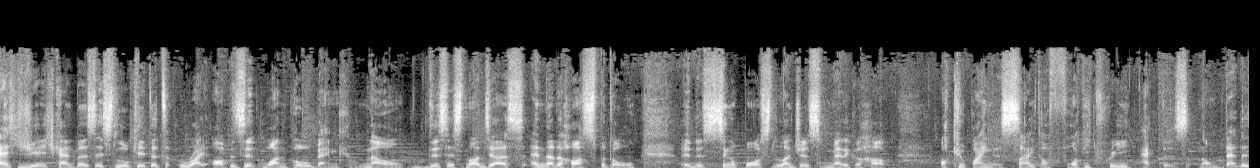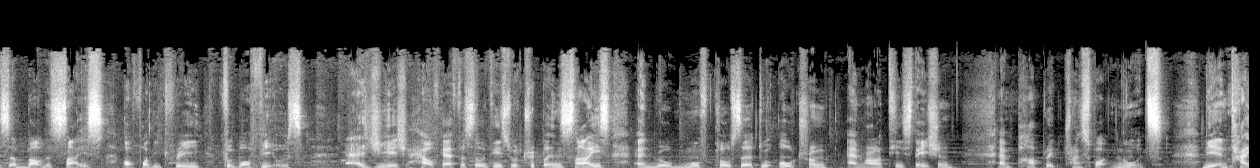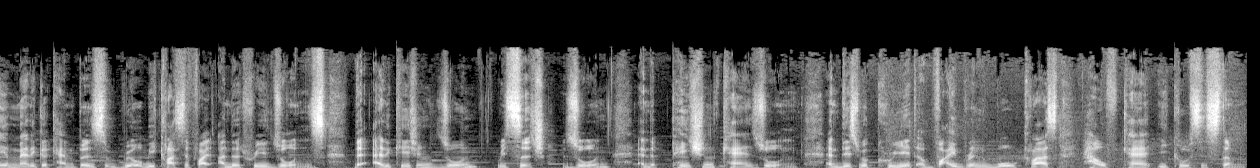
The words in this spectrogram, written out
SGH campus is located right opposite One Pearl Bank. Now, this is not just another hospital, it is Singapore's largest medical hub, occupying a site of 43 hectares. Now, that is about the size of 43 football fields. SGH healthcare facilities will triple in size and will move closer to Outram MRT station and public transport nodes. The entire medical campus will be classified under three zones the education zone, research zone, and the patient care zone. And this will create a vibrant world class healthcare ecosystem.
